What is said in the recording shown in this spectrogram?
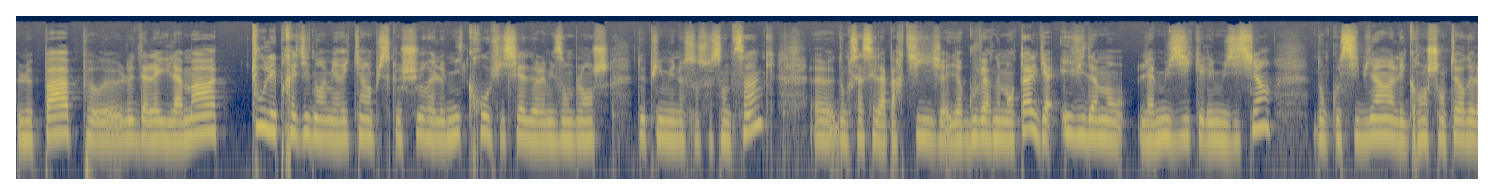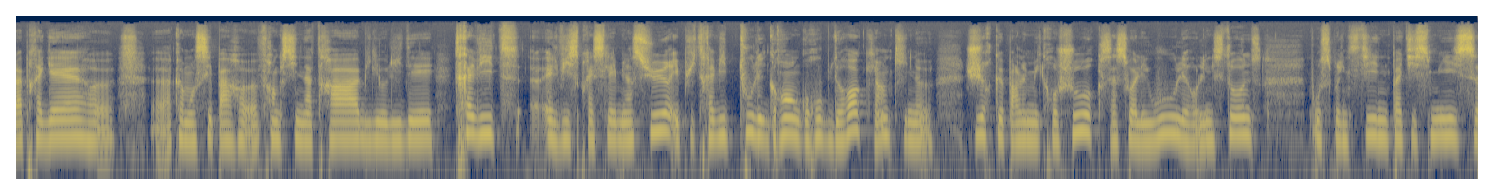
le pape, euh, le Dalai Lama, tous les présidents américains, puisque Shure est le micro officiel de la Maison Blanche depuis 1965. Euh, donc ça, c'est la partie, j'allais dire, gouvernementale. Il y a évidemment la musique et les musiciens, donc aussi bien les grands chanteurs de l'après-guerre, euh, à commencer par euh, Frank Sinatra, Billie Holiday, très vite Elvis Presley, bien sûr, et puis très vite tous les grands groupes de rock hein, qui ne jurent que par le micro Shure, que ce soit les Who, les Rolling Stones, Bruce Springsteen, Patti Smith,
